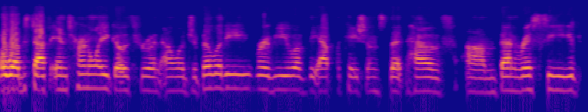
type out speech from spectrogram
OWEB staff internally go through an eligibility review of the applications that have um, been received.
